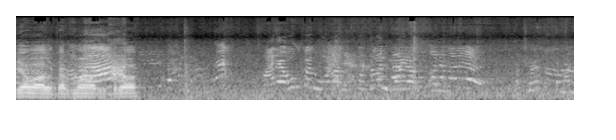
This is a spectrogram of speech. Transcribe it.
કેવલ કર્મ, રુદ્ર મારે એવું કરવું ઓલા લોકો ડોલ ગયો તમારી જોડી મળી જાય છે હાય ડોલ છે એડી યાય આ નહીં અમારી શેરી વાળા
